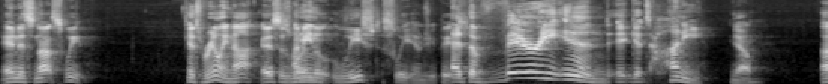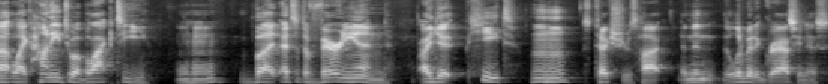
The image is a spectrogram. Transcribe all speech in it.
And it's not sweet. It's really not. This is I one mean, of the least sweet MGPs. at the very end, it gets honey, yeah. uh, like honey to a black tea. Mm-hmm. But that's at the very end. I get heat. Mm-hmm. Its texture is hot, and then a little bit of grassiness,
